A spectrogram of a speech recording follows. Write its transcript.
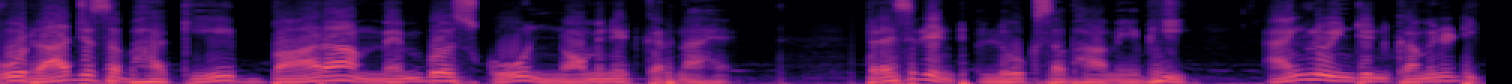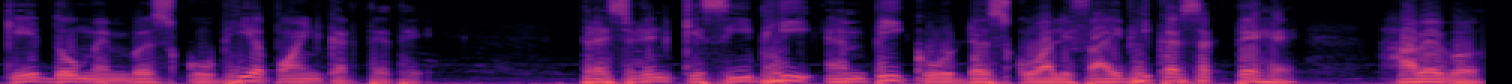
वो राज्यसभा के 12 मेंबर्स को नॉमिनेट करना है। प्रेसिडेंट लोकसभा में भी एंग्लो इंडियन कम्युनिटी के दो मेंबर्स को भी अपॉइंट करते थे। प्रेसिडेंट किसी भी एमपी को डिसक्वालीफाई भी कर सकते हैं। हावेवर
